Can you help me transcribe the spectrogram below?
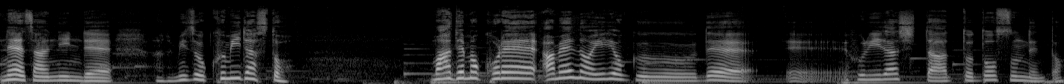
ね3人であの水を汲み出すと。まあでもこれ雨の威力で、えー、降り出した後どうすんねんと。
